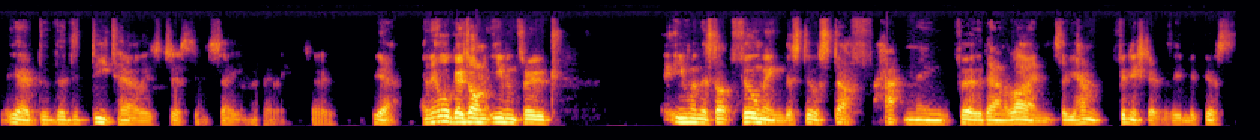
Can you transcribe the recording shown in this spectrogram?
yeah, the, the, the detail is just insane, really. So yeah, and it all goes on even through, even when they start filming, there's still stuff happening further down the line. So you haven't finished everything because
